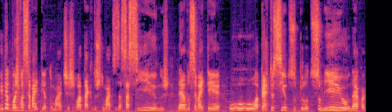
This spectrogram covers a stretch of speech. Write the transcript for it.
E depois você vai ter Tomates, o Ataque dos Tomates Assassinos, né, você vai ter o, o, o Aperte os Cintos, o Piloto Sumiu, né, com, a,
